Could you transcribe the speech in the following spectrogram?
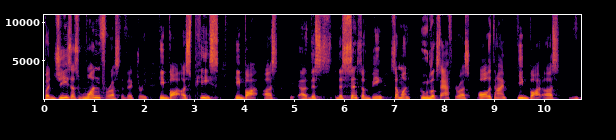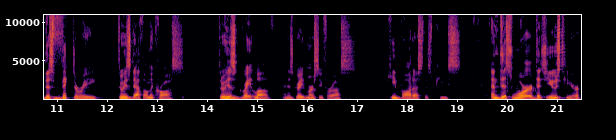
But Jesus won for us the victory. He bought us peace. He bought us uh, this, this sense of being someone who looks after us all the time. He bought us this victory through his death on the cross, through his great love and his great mercy for us. He bought us this peace. And this word that's used here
